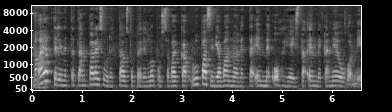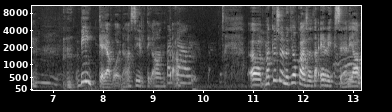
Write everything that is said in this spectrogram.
mä ajattelin, että tämän parisuhdetaustapeilin lopussa, vaikka lupasin ja vannoin, että emme ohjeista emmekä neuvo, niin vinkkejä voidaan silti antaa. Mä kysyn nyt jokaiselta erikseen ja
